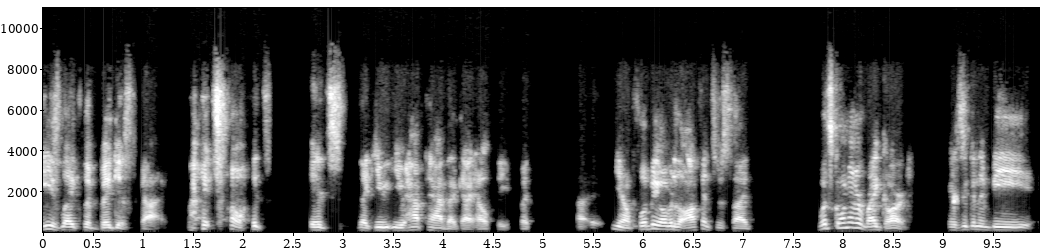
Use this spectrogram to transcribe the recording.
he's like the biggest guy, right? So it's it's like you you have to have that guy healthy. But uh, you know, flipping over to the offensive side what's going on at right guard? Is it going to be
